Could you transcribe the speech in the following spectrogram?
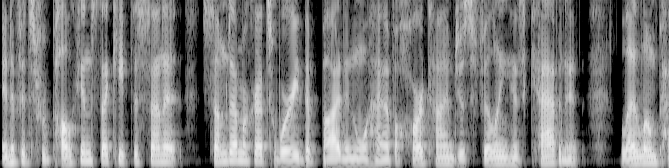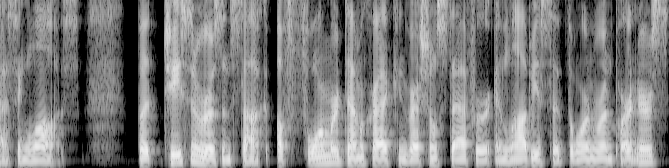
And if it's Republicans that keep the Senate, some Democrats worry that Biden will have a hard time just filling his cabinet, let alone passing laws. But Jason Rosenstock, a former Democratic congressional staffer and lobbyist at Thorn Run Partners,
